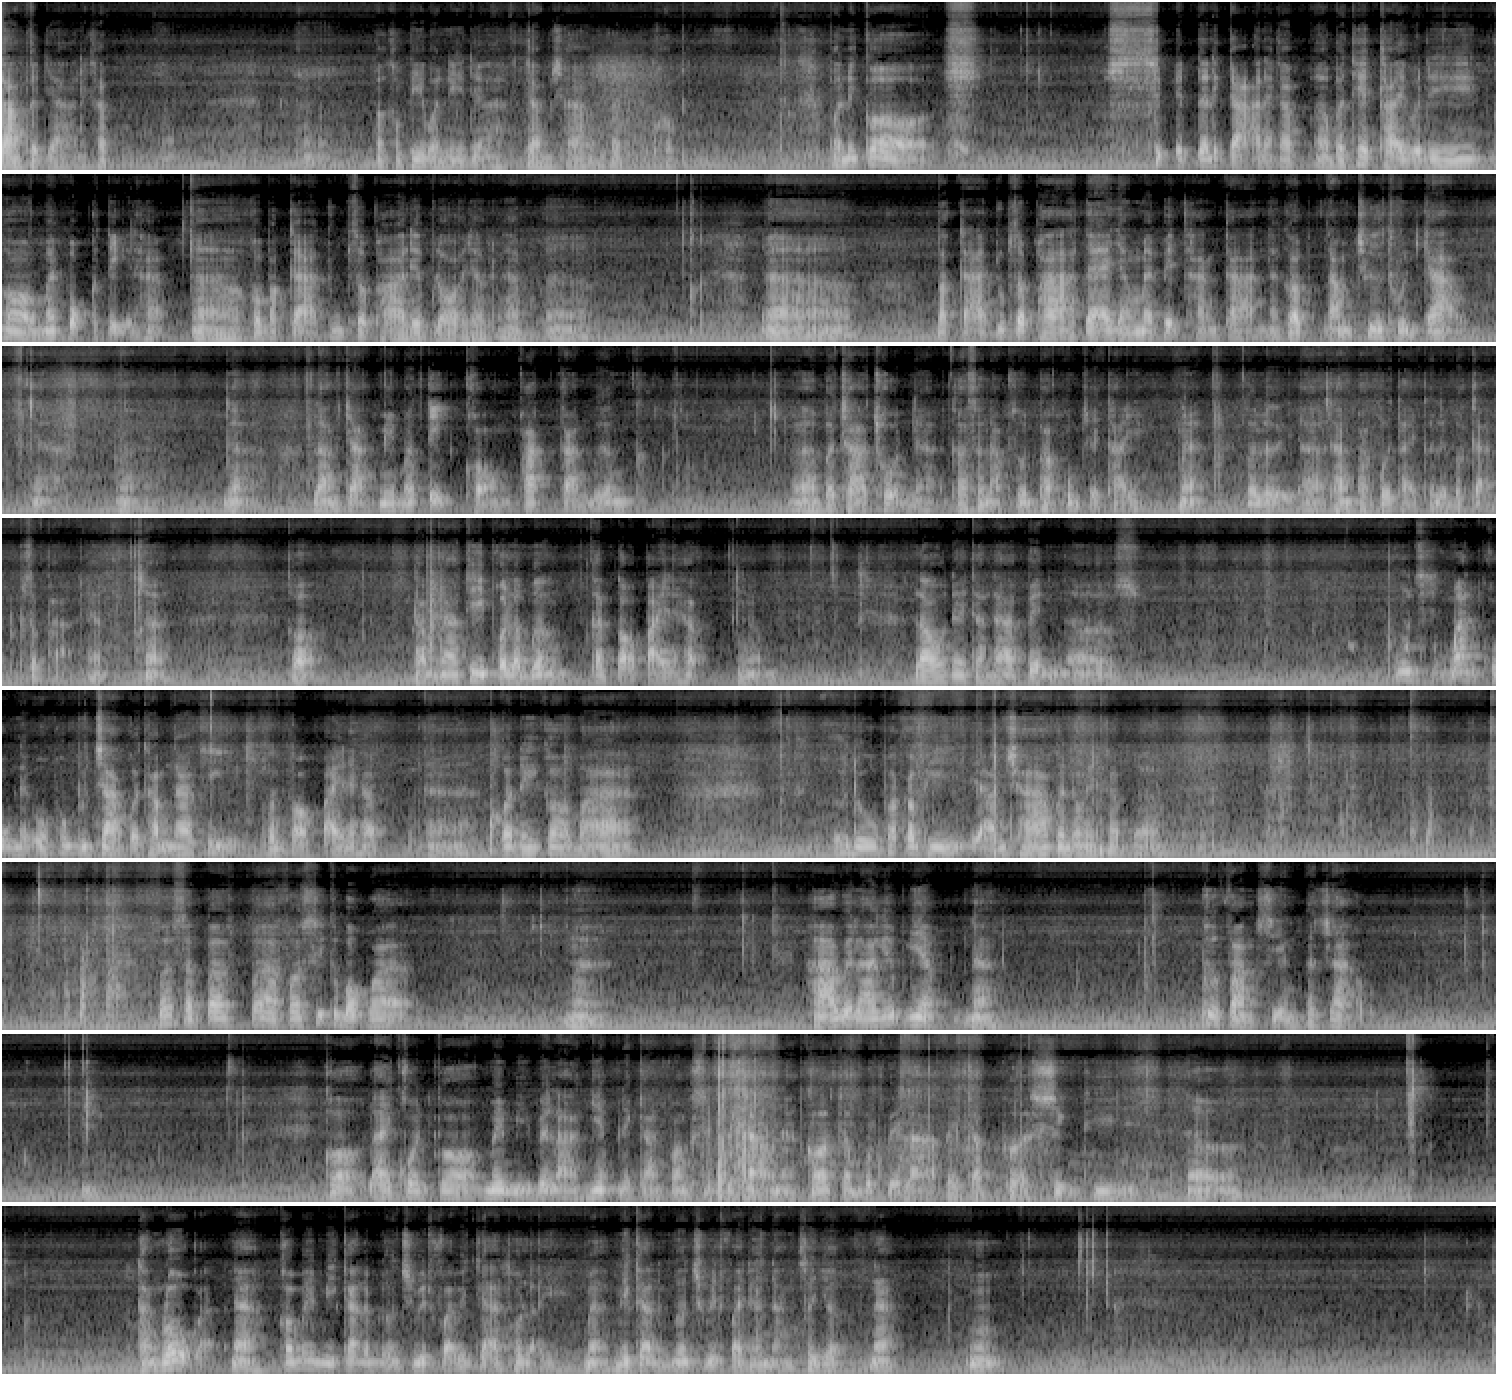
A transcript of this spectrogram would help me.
สามกันยานะครับพระคัมภีร์วันนี้เนี่ยยามเช้านะครับวันนี้ก็สิบเอ็ดนาฬิกานะครับอ่อประเทศไทยวันนี้ก็ไม่ปกตินะครับเอ่อเขาประกาศยุบสภาเรียบร้อยแล้วนะครับอ่อเอ่อประกาศยุบสภาแต่ยังไม่เป็นทางการนะก็นำชื่อทุนเก้านะนะหลังจากมีมติของพรรคการเมือง ประชาชนนะก็สนับสนุนพรรคภูมิใจไทยนะก็เลยทางพรรคเพื่อไทยก็เลยประกาศสภานะก็ทำหน้าที่พลเมืองกันต่อไปนะครับ เราในฐานะเป็นผู้ที่มั่นคงในองค์พระผู้เป็นเจ้าก็ทำหน้าที่กันต่อไปนะครับวันนี้ก็มาดูพระคัมภีร์ยามเช้ากันหน่อยนะครับเอ่อ พระสัปปะฟอสซิก็บอกว่า หาเวลาเงียบๆนะ เพื่อฟังเสียงพระเจ้า ก็หลายคนก็ไม่มีเวลาเงียบในการฟังเสียงพระเจ้านะ ก็จะหมดเวลาไปกับสิ่งที่เออทางโลกอะนะเขาไม่มีการดำเนินชีวิตฝ่ายวิญญาณเท่าไหร่นะมีการดำเนินชีวิตฝ่ายเนื้อหนังซะเยอะนะ อืม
